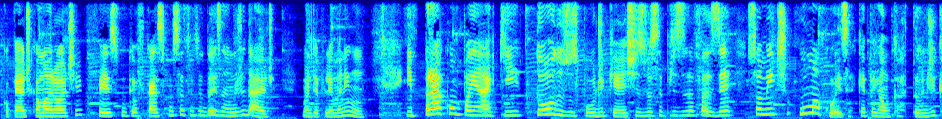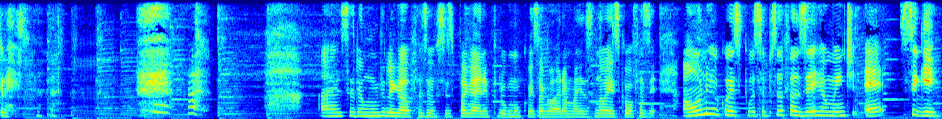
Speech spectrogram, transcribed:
Acompanhar de camarote fez com que eu ficasse com 72 anos de idade. Não tem problema nenhum. E pra acompanhar aqui todos os podcasts, você precisa fazer somente uma coisa, que é pegar um cartão de crédito. Ai, seria muito legal fazer vocês pagarem por alguma coisa agora, mas não é isso que eu vou fazer. A única coisa que você precisa fazer realmente é seguir.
